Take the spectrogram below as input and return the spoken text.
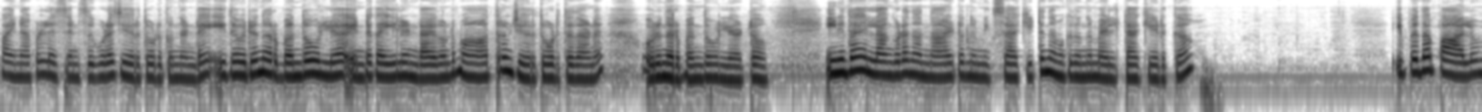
പൈനാപ്പിൾ എസൻസ് കൂടെ ചേർത്ത് കൊടുക്കുന്നുണ്ട്. ഇത് ഒരു നിർബന്ധവും ഇല്ല എന്റെ കയ്യിലുണ്ടായതുകൊണ്ട് മാത്രം ചേർത്ത് കൊടുത്തതാണ് ഒരു നിർബന്ധവും ഇല്ല കേട്ടോ ഇനിതാ എല്ലാം കൂടെ നന്നായിട്ടൊന്ന് മിക്സ് ആക്കിയിട്ട് നമുക്കിതൊന്ന് മെൽട്ടാക്കി എടുക്കാം. ഇപ്പോൾ പാലും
